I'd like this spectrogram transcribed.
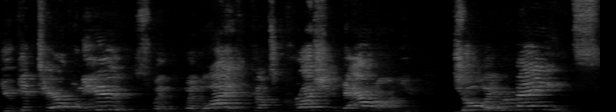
you get terrible news, when, when life comes crushing down on you. Joy remains.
